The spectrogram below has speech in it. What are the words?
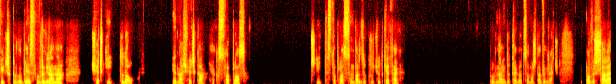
większe prawdopodobieństwo wygrana świeczki do dołu jedna świeczka jako stop loss, czyli te stop loss są bardzo króciutkie, tak? W porównaniu do tego, co można wygrać. Po wyszczale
